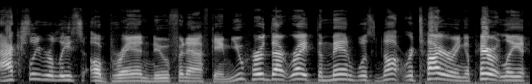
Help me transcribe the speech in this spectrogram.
actually released a brand new FNAF game. You heard that right, the man was not retiring. Apparently,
